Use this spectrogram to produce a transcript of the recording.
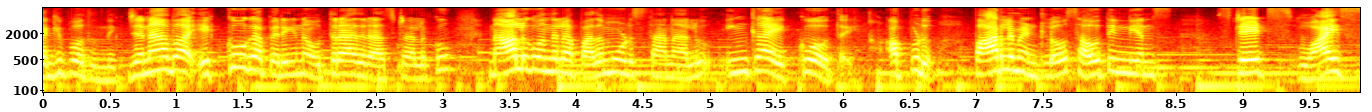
తగ్గిపోతుంది. జనాభా ఎక్కువగా పెరిగిన ఉత్తరాది రాష్ట్రాలకు నాలుగు వందల పదమూడు స్థానాలు ఇంకా ఎక్కువ అవుతాయి. అప్పుడు పార్లమెంట్లో సౌత్ ఇండియన్స్ స్టేట్స్ వాయిస్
